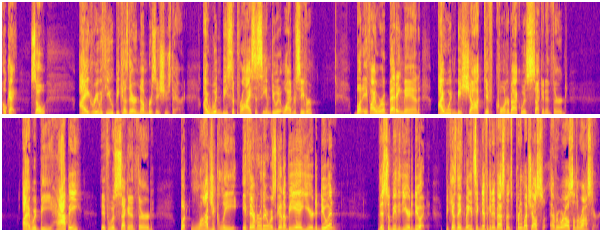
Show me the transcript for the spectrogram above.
Okay, so I agree with you because there are numbers issues there. I wouldn't be surprised to see him do it at wide receiver, but if I were a betting man, I wouldn't be shocked if cornerback was second and third. I would be happy if it was second and third, but logically, if ever there was going to be a year to do it, this would be the year to do it because they've made significant investments pretty much else everywhere else on the roster.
